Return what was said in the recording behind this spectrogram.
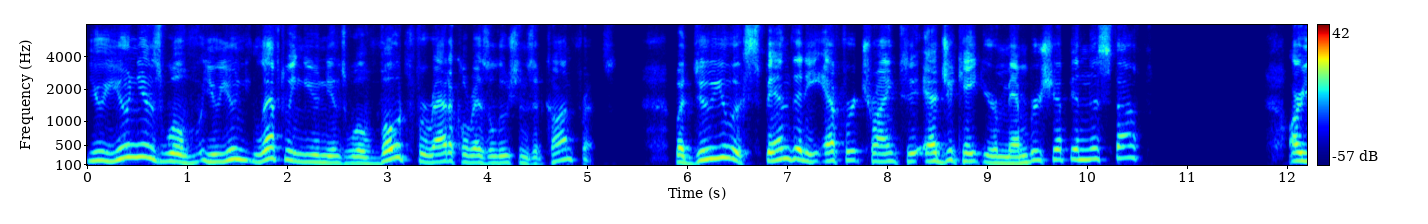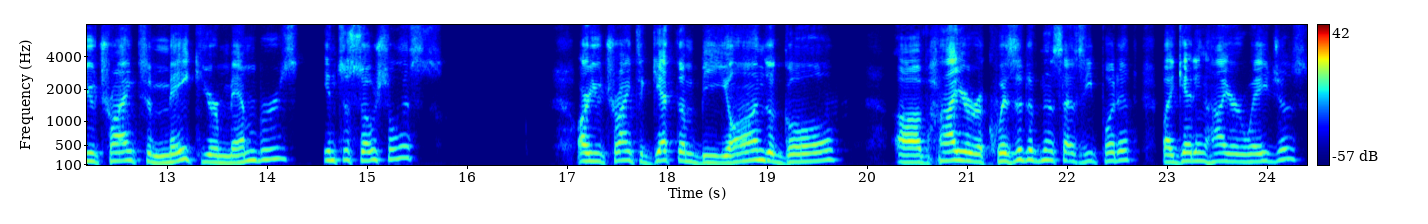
you unions will, you un, left-wing unions will vote for radical resolutions at conference. But do you expend any effort trying to educate your membership in this stuff? Are you trying to make your members into socialists? Are you trying to get them beyond the goal of higher acquisitiveness, as he put it, by getting higher wages?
